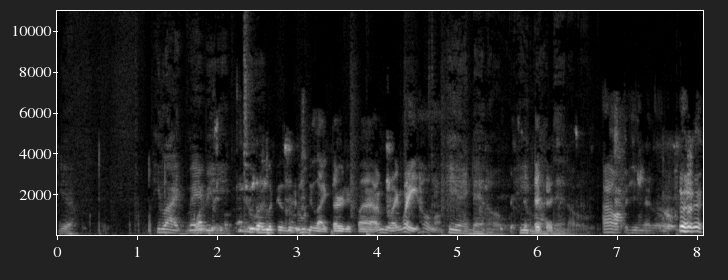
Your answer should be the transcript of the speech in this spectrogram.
Yeah. He like maybe two. Look at he be like thirty five. I'm like, wait, hold on. He ain't that old. He not that old. I don't think he's that old.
